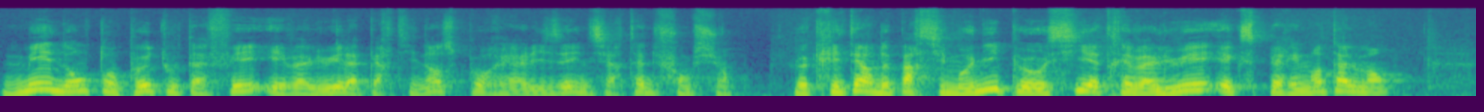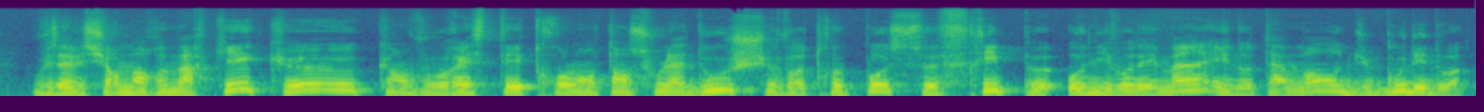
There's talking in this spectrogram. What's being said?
mais dont on peut tout à fait évaluer la pertinence pour réaliser une certaine fonction. Le critère de parcimonie peut aussi être évalué expérimentalement. Vous avez sûrement remarqué que quand vous restez trop longtemps sous la douche, votre peau se fripe au niveau des mains et notamment du bout des doigts.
